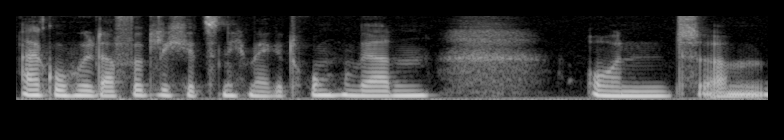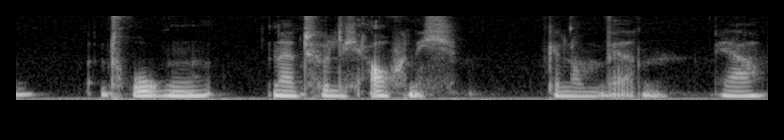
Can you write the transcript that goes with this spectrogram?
Alkohol darf wirklich jetzt nicht mehr getrunken werden und ähm, Drogen natürlich auch nicht genommen werden. Ja,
